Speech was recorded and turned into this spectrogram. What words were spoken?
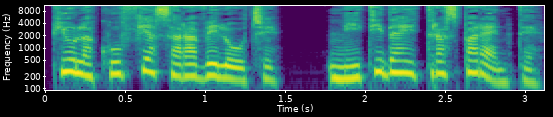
più la cuffia sarà veloce, nitida e trasparente.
